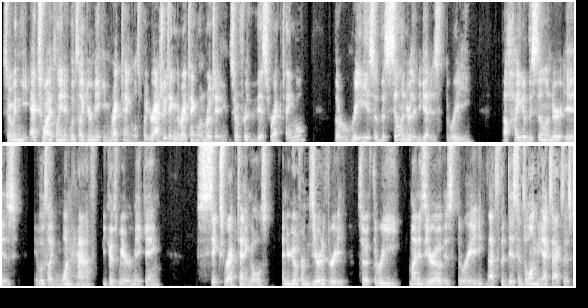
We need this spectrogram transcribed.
So in the XY plane, it looks like you're making rectangles, but you're actually taking the rectangle and rotating it. So for this rectangle, the radius of the cylinder that you get is three. The height of the cylinder is, it looks like one half because we are making six rectangles and you go from zero to three. So three minus zero is three. That's the distance along the x-axis.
